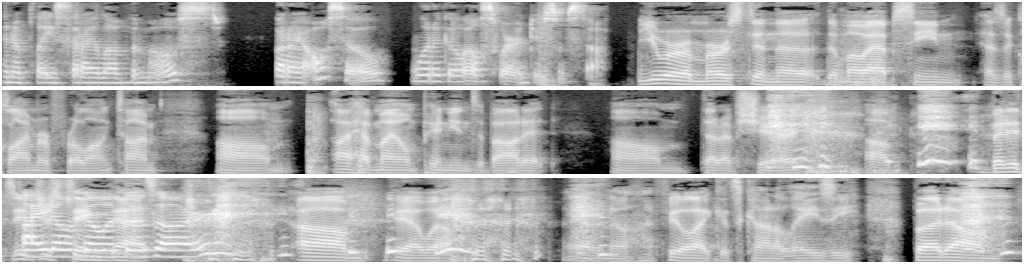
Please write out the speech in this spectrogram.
in a place that I love the most, but I also want to go elsewhere and do some stuff. You were immersed in the the Moab scene as a climber for a long time. Um, I have my own opinions about it um, that I've shared. Um, but it's I don't know what that, those are. um, yeah, well, I don't know. I feel like it's kind of lazy, but um,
